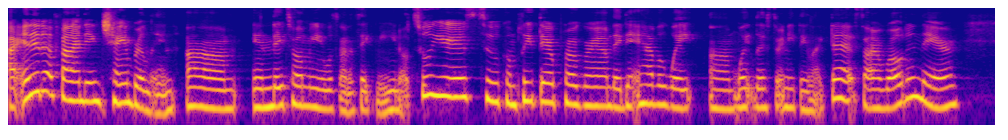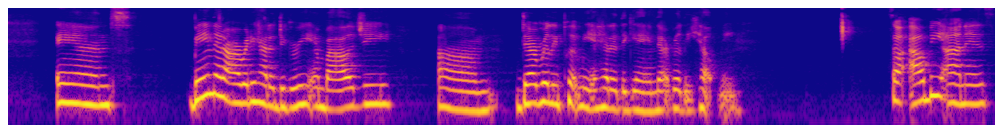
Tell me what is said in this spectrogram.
I ended up finding Chamberlain, um, and they told me it was going to take me, you know, two years to complete their program. They didn't have a wait um, wait list or anything like that, so I enrolled in there. And being that I already had a degree in biology, um, that really put me ahead of the game. That really helped me. So I'll be honest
